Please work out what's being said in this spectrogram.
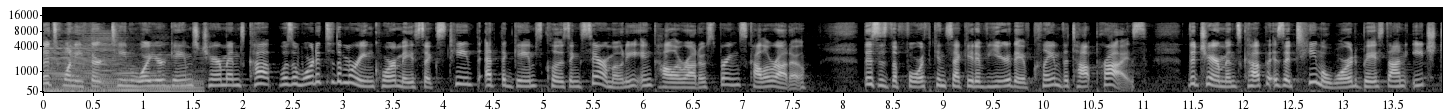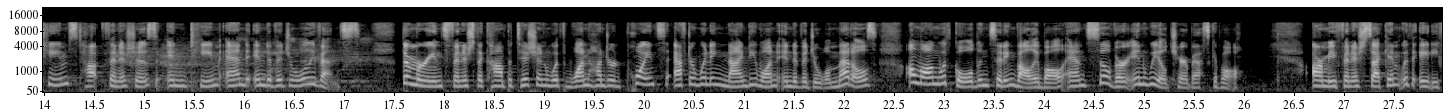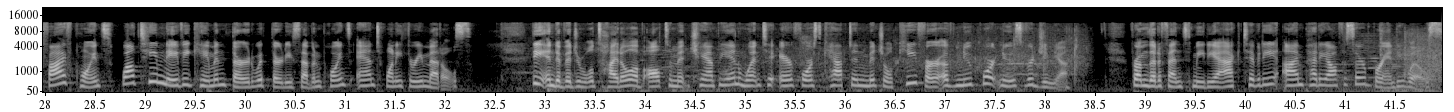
2013 Warrior Games Chairman's Cup was awarded to the Marine Corps May 16th at the Games closing ceremony in Colorado Springs, Colorado. This is the fourth consecutive year they have claimed the top prize. The Chairman's Cup is a team award based on each team's top finishes in team and individual events. The Marines finished the competition with 100 points after winning 91 individual medals, along with gold in sitting volleyball and silver in wheelchair basketball. Army finished second with 85 points, while Team Navy came in third with 37 points and 23 medals. The individual title of Ultimate Champion went to Air Force Captain Mitchell Kiefer of Newport News, Virginia. From the Defense Media Activity, I'm Petty Officer Brandi Wills.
